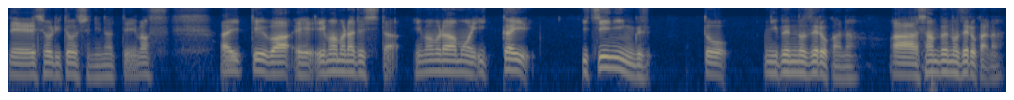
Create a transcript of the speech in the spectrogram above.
えー勝利投手になっています。相手は、えー今村でした。今村はもう1回、1イニングと2分の0かな。あ3分の0かな。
